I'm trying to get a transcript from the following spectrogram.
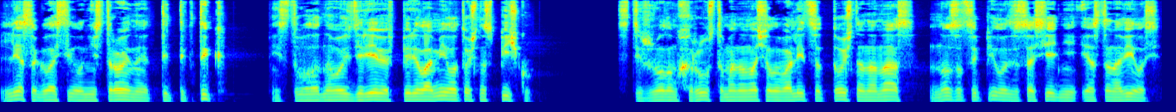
Лес огласило нестроенное «тык-тык-тык», и ствол одного из деревьев переломило точно спичку. С тяжелым хрустом она начала валиться точно на нас, но зацепилась за соседней и остановилась.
